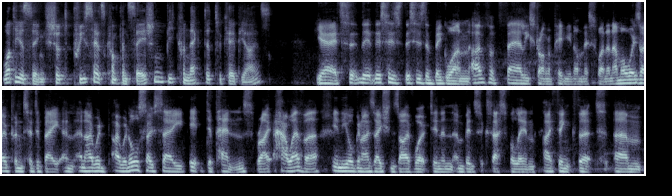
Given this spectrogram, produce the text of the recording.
what do you think? Should pre-sales compensation be connected to KPIs? Yeah, it's this is this is the big one. I have a fairly strong opinion on this one, and I'm always open to debate. And and I would I would also say it depends, right? However, in the organisations I've worked in and, and, been successful in, I think that um,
